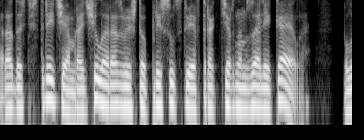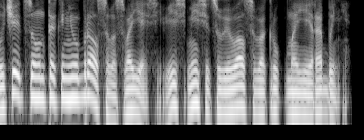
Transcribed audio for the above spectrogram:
Радость встречи омрачила разве что присутствие в трактирном зале Кайла. Получается, он так и не убрался во свояси, весь месяц увивался вокруг моей рабыни.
